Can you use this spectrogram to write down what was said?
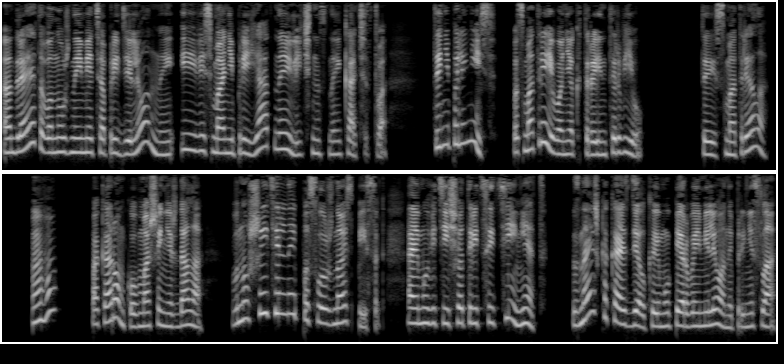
А для этого нужно иметь определенные и весьма неприятные личностные качества. Ты не поленись, посмотри его некоторые интервью. Ты смотрела? Угу. Пока Ромку в машине ждала. Внушительный послужной список, а ему ведь еще тридцати нет. Знаешь, какая сделка ему первые миллионы принесла?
